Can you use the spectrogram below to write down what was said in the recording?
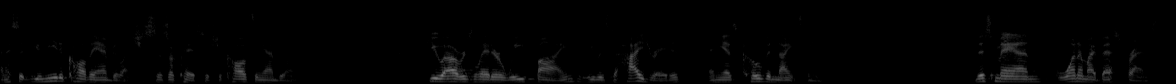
and I said, You need to call the ambulance. She says, Okay. So she calls the ambulance. A few hours later, we find he was dehydrated and he has COVID 19. This man, one of my best friends,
